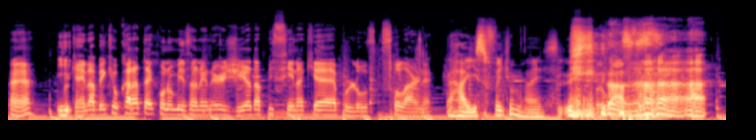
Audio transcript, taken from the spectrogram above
É. E- Porque ainda bem que o cara tá economizando energia da piscina que é por luz solar, né? Ah, isso foi demais. Foi o ápice.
